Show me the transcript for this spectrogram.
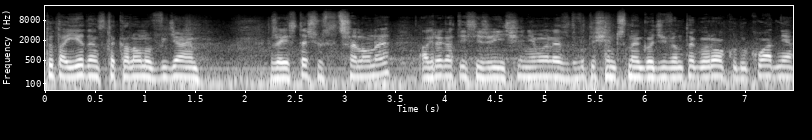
Tutaj jeden z te kolonów widziałem, że jest też już strzelony. Agregat jest, jeżeli się nie mylę, z 2009 roku dokładnie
